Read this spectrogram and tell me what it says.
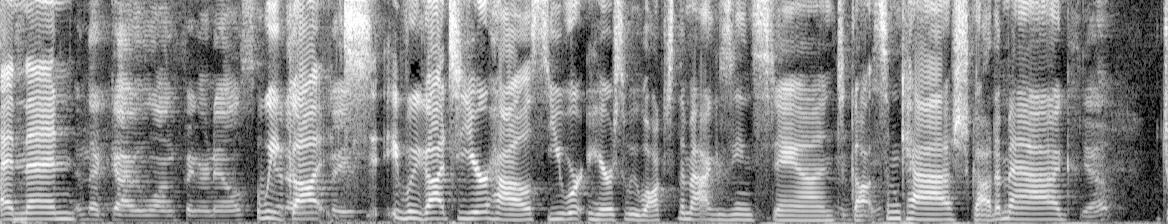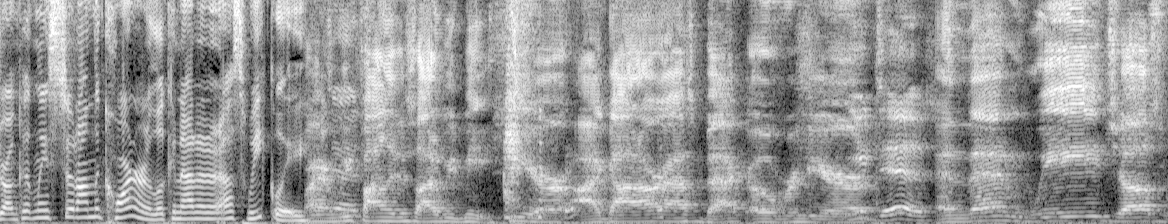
And then And that guy with long fingernails. we Get got of we got to your house. You weren't here, so we walked to the magazine stand, got some cash, got a mag. Mm-hmm. Yep. Drunkenly stood on the corner looking at it at us weekly. Right, we finally decided we'd meet here. I got our ass back over here. You did. And then we just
